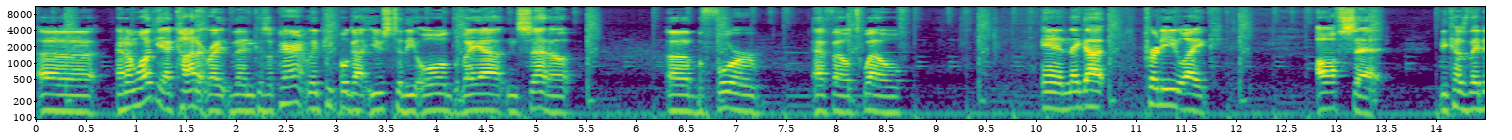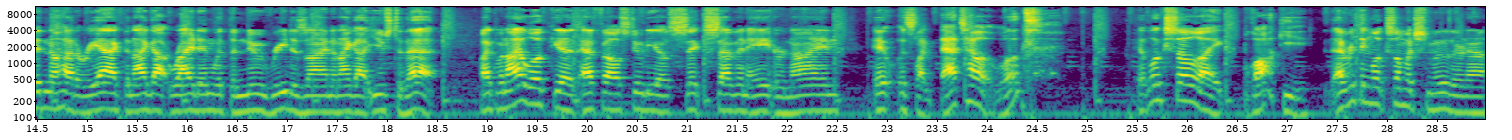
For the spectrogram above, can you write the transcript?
Uh, and I'm lucky I caught it right then because apparently people got used to the old layout and setup uh, before FL 12, and they got pretty like offset because they didn't know how to react. And I got right in with the new redesign, and I got used to that. Like when I look at FL Studio 6, 7, 8, or 9, it, it's like that's how it looks. It looks so like blocky. Everything looks so much smoother now.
